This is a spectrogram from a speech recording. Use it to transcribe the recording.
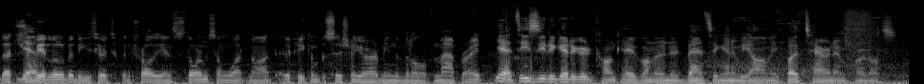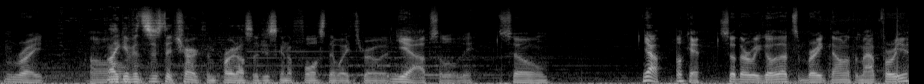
that should Yeah. be a little bit easier to control against storms and whatnot if you can position your army in the middle of the map, right? Yeah, it's easy to get a good concave on an advancing enemy army, both Terran and Protoss. Right. Uh, Like if it's just a choke, then Protoss are just gonna force their way through it. Yeah, absolutely. So, yeah, okay. So there we go. That's a breakdown of the map for you.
